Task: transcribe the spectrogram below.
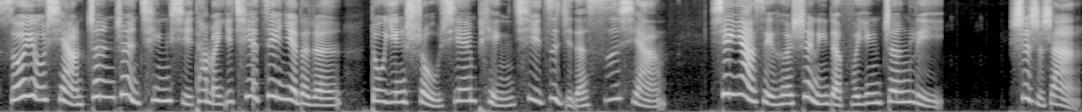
所有想真正清洗他们一切罪孽的人，都应首先摒弃自己的思想，信仰谁和圣灵的福音真理。事实上，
